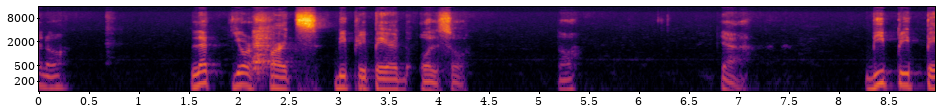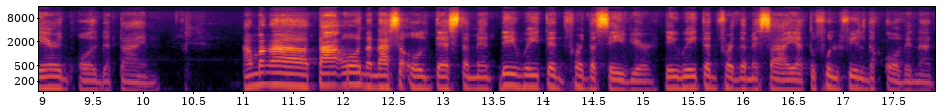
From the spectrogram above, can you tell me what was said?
You know, let your hearts be prepared also. No? Yeah. Be prepared all the time. Ang mga tao na nasa Old Testament, they waited for the Savior. They waited for the Messiah to fulfill the covenant.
